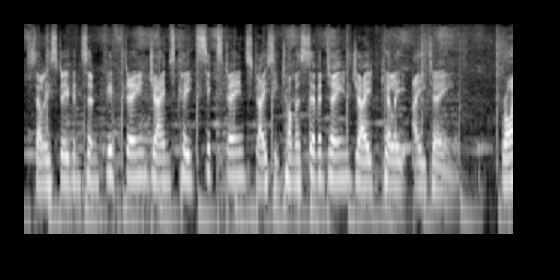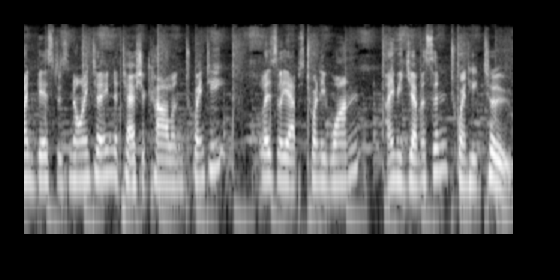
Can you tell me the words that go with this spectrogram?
Sally Stevenson, 15. James Keats, 16. Stacey Thomas, 17. Jade Kelly, 18. Ryan Guest is 19, Natasha Carlon 20, Lesley Apps 21, Aimee Jamieson 22.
